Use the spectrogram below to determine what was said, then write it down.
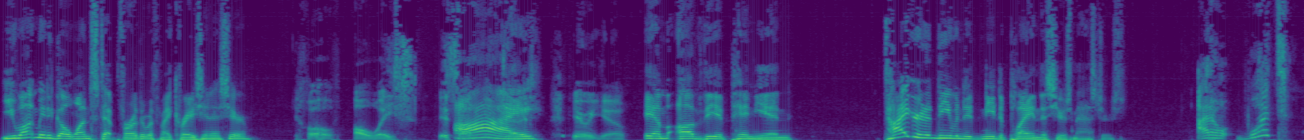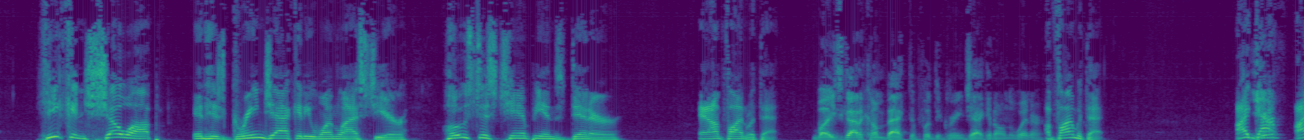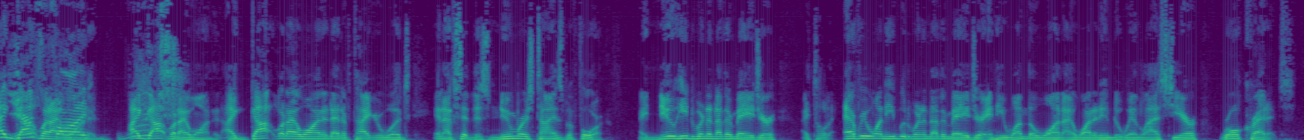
You want me to go one step further with my craziness here? Oh, always. It's I here we go. Am of the opinion Tiger didn't even need to play in this year's Masters. I don't what? He can show up in his green jacket he won last year, host his champions dinner, and I'm fine with that. But he's got to come back to put the green jacket on the winner. I'm fine with that. I got, you're, I got what fine. I wanted. What? I got what I wanted. I got what I wanted out of Tiger Woods, and I've said this numerous times before. I knew he'd win another major. I told everyone he would win another major, and he won the one I wanted him to win last year. Roll credits.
